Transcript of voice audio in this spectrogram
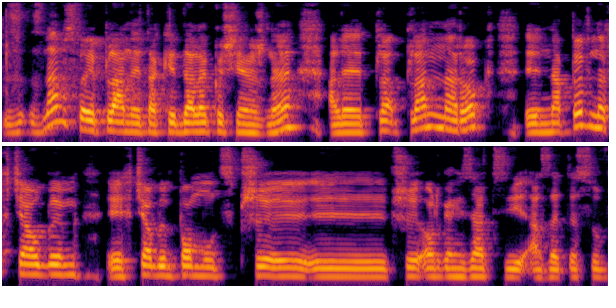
Znam swoje plany takie dalekosiężne, ale pla plan na rok y, na pewno chciałbym, y, chciałbym pomóc przy, y, przy organizacji AZS-ów,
